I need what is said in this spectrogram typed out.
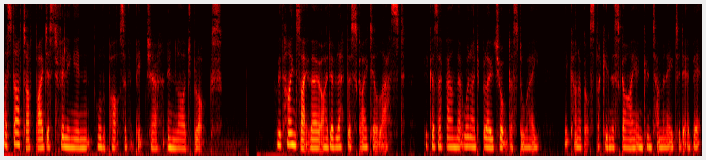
I start off by just filling in all the parts of the picture in large blocks. With hindsight though, I'd have left the sky till last because I found that when I'd blow chalk dust away, it kind of got stuck in the sky and contaminated it a bit.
